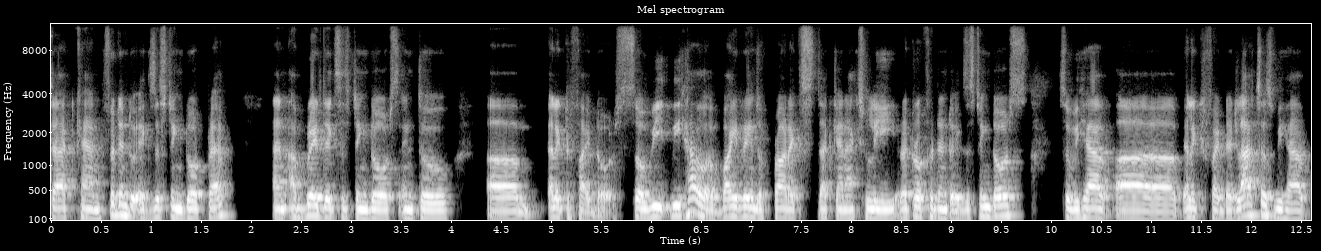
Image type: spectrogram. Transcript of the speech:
that can fit into existing door prep and upgrade the existing doors into um, electrified doors. So we, we have a wide range of products that can actually retrofit into existing doors. So we have uh, electrified dead latches, we have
